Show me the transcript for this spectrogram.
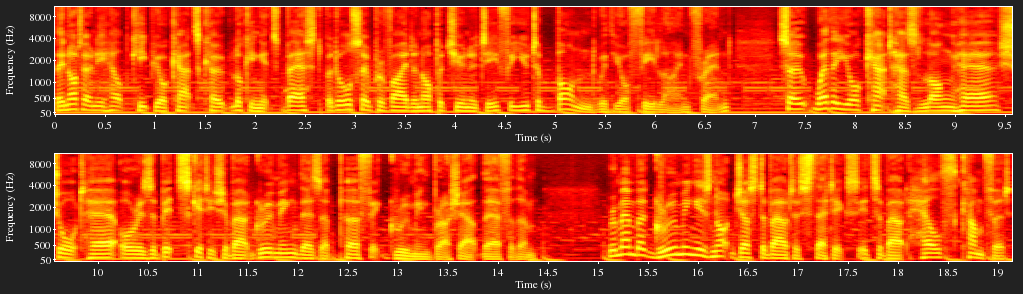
They not only help keep your cat's coat looking its best, but also provide an opportunity for you to bond with your feline friend. So whether your cat has long hair, short hair, or is a bit skittish about grooming, there's a perfect grooming brush out there for them. Remember, grooming is not just about aesthetics, it's about health, comfort,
